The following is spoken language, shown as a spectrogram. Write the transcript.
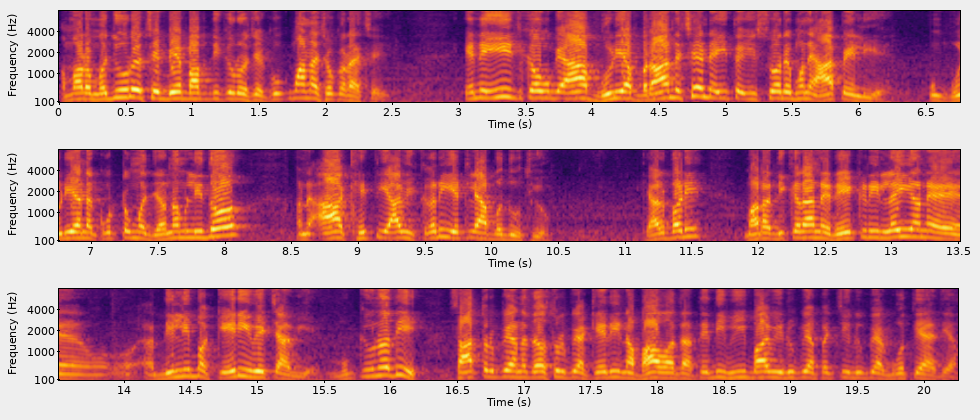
અમારો મજૂરો છે બે બાપ દીકરો છે કુકમાના છોકરા છે એને એ જ કહું કે આ ભૂડિયા બ્રાન્ડ છે ને એ તો ઈશ્વરે મને આપેલી છે. હું ભૂડિયાના કુટુંબમાં જન્મ લીધો અને આ ખેતી આવી કરી એટલે આ બધું થયું. ખ્યાલ પડી? મારા દીકરાને રેકડી લઈ અને દિલ્હીમાં કેરી વેચાવીએ. મૂક્યું નથી. સાત રૂપિયા અને દસ રૂપિયા કેરીના ભાવ હતા. તેથી વી બાવીસ રૂપિયા, પચીસ રૂપિયા ગોત્યા ત્યાં.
